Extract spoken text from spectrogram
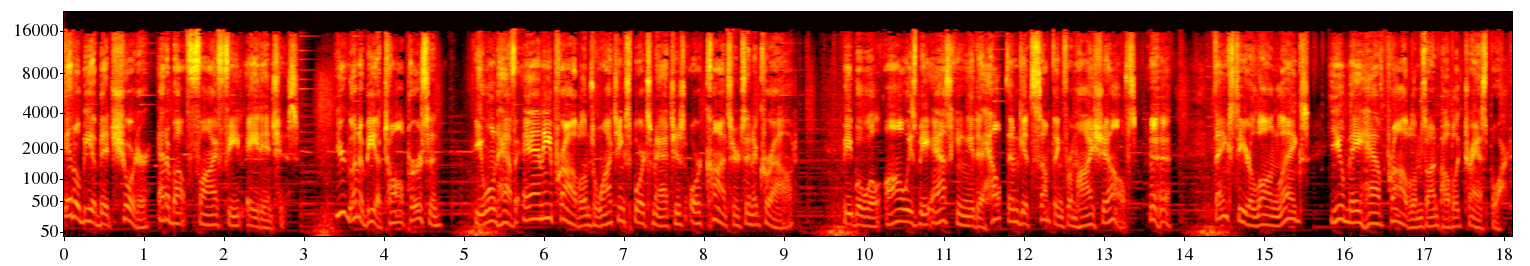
it'll be a bit shorter at about 5 feet 8 inches. You're going to be a tall person. You won't have any problems watching sports matches or concerts in a crowd. People will always be asking you to help them get something from high shelves. Thanks to your long legs, you may have problems on public transport.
